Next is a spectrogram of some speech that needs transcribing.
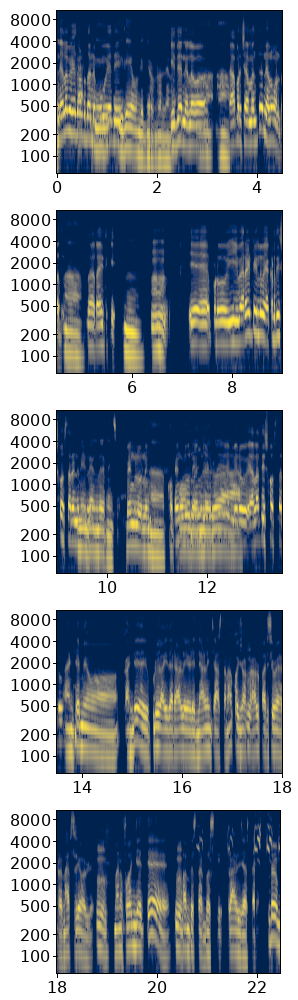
నిలవ ఏది ఉంటదండి పువ్వు ఏది? ఇదే ఉండిద్ది రెండు ఇదే నిలవ. పేపర్ చామంతి నిలవ ఉంటది. రైతుకి. ఇప్పుడు ఈ వెరైటీలు ఎక్కడ తీసుకొస్తారండి మేము మీరు? బెంగళూరు నుంచి. బెంగళూరు నుంచి. బెంగళూరు బెంగళూరు మీరు ఎలా తీసుకొస్తారు? అంటే మేము అంటే ఇప్పుడు ఐదారు ఏళ్ళు ఏడు నెలల నుంచి చేస్తాను. కొంచెం అక్కడ వాళ్ళు పరిచయం అయ్యారు నర్సరీ వాళ్ళు. మనం ఫోన్ చేస్తే. పంపిస్తారు బస్కి ట్రావెల్ చేస్తారు. అంటే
